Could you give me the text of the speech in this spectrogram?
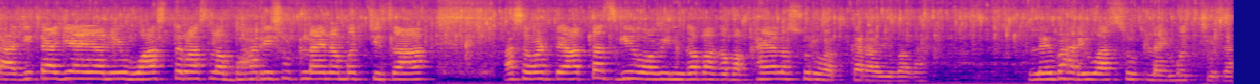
ताजी ताजी आहे आणि वास तर असला भारी सुटला आहे ना मच्छीचा. असं वाटतं आताच घेवावी आणि गबा गबा खायला सुरुवात करावी बघा. लय भारी वास सुटला आहे मच्छीचा.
